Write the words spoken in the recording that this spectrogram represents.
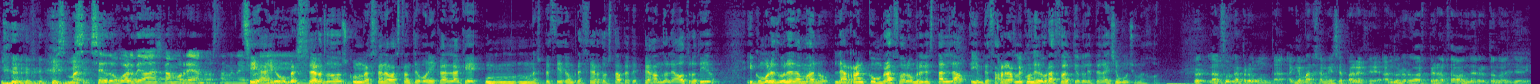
Se- Pseudoguardias gamorreanos también hay Sí, por hay ahí. hombres cerdos con una escena bastante bonita en la que un- una especie de hombre cerdo está pe- pegándole a otro tío y como le duele la mano, le arranca un brazo al hombre que está al lado y empieza a arreglarle con el brazo al tío que le pega y es mucho mejor. Pero lanzo una pregunta. ¿A qué Mark Hamill se parece? ¿Al de Una Nueva Esperanza o al de Retorno del Jedi?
